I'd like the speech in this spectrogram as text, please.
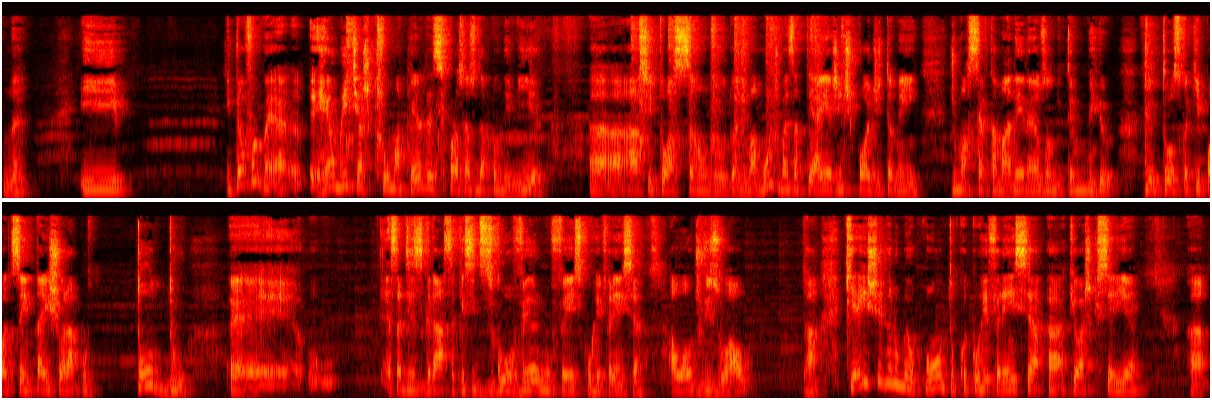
Né? E então foi, é, realmente acho que foi uma perda desse processo da pandemia a, a situação do, do Animamundi, mas até aí a gente pode também, de uma certa maneira, né, usando o termo meio, meio tosco aqui, pode sentar e chorar por todo é, essa desgraça que esse desgoverno fez com referência ao audiovisual, tá? Que aí chega no meu ponto com, com referência a que eu acho que seria a,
